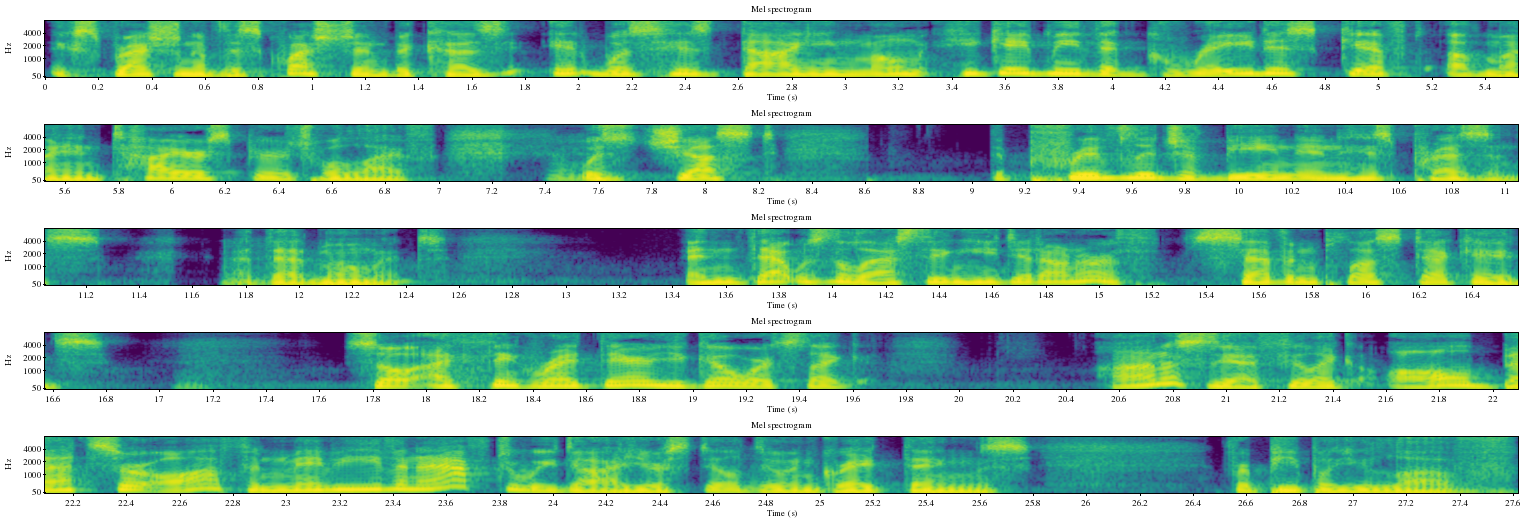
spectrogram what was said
expression of this question because it was his dying moment. He gave me the greatest gift of my entire spiritual life mm. was just the privilege of being in his presence mm. at that moment. And that was the last thing he did on earth, 7 plus decades. Mm. So I think right there you go where it's like honestly I feel like all bets are off and maybe even after we die you're still doing great things for people you love.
